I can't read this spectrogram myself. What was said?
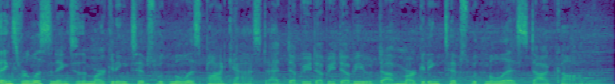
Thanks for listening to the Marketing Tips with Melissa podcast at www.marketingtipswithmelissa.com.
